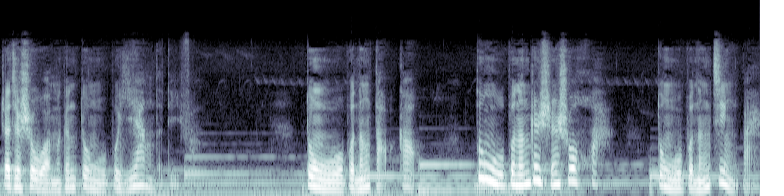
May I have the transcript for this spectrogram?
这就是我们跟动物不一样的地方。动物不能祷告，动物不能跟神说话，动物不能敬拜，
